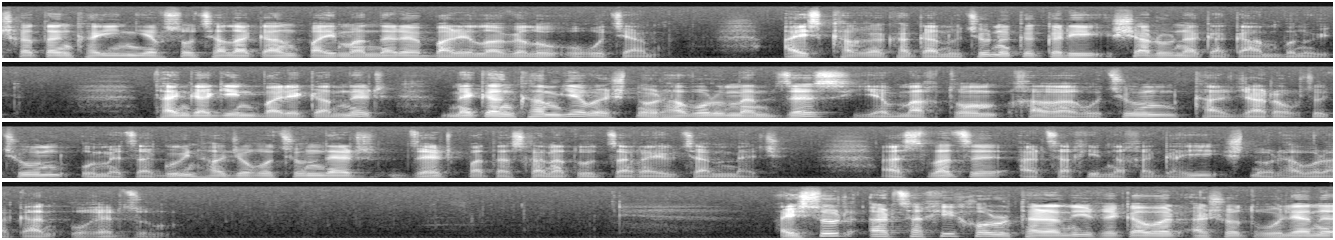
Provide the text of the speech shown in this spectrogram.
աշխատանքային եւ սոցիալական պայմանները բարելավելու ուղղությամբ։ Այս քաղաքականությունը կկրի շարունակական բնույթ։ Թանկագին բարեկամներ, մեկ անգամ եւս շնորհավորում եմ ձեզ եւ մաղթում խաղաղություն, քաջառողջություն ու մեծագույն հաջողություններ ձեր պատասխանատու ծառայության մեջ։ Ասված է Արցախի նախագահի շնորհավորական ուղերձում։ Այսօր Արցախի խորհրդարանի ղեկավար Աշոտ Ղուլյանը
